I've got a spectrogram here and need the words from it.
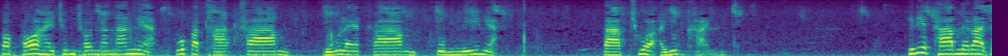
ก็ขอให้ชุมชนนั้นๆเนี่ยอุปถาพราหมณ์ดูแลพราหมณ์กลุ่มนี้เนี่ยตราบชั่วอายุไข ทีนี้พราหมณ์ในราช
